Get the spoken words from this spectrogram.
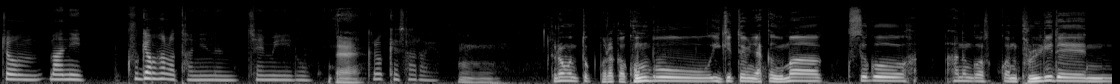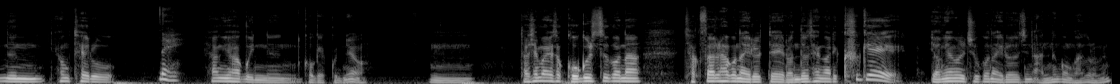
좀 많이 구경하러 다니는 재미로 네. 그렇게 살아요. 음. 그러면 또 뭐랄까 공부이기 때문에 약간 음악 쓰고 하- 하는 것과는 분리되는 형태로 네. 향유하고 있는 거겠군요. 음. 다시 말해서 곡을 쓰거나 작사를 하거나 이럴 때 런던 생활이 크게 영향을 주거나 이러진 않는 건가요, 그러면?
